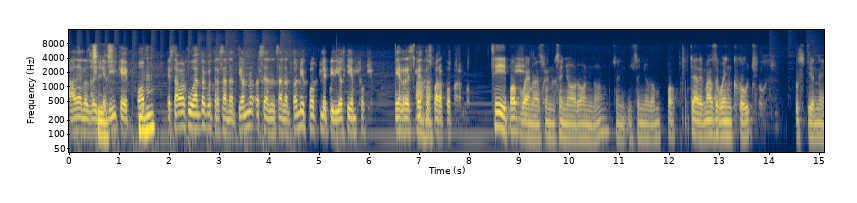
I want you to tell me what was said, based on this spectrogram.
Ah, de los Así 20 es. mil que Pop Ujú. estaban jugando contra San Antonio, o sea, en San Antonio y Pop le pidió tiempo. Mis respetos Ajá. para Pop. Sí, Pop, bueno, es un señorón, ¿no? Un señorón Pop, que además de buen coach, pues tiene,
